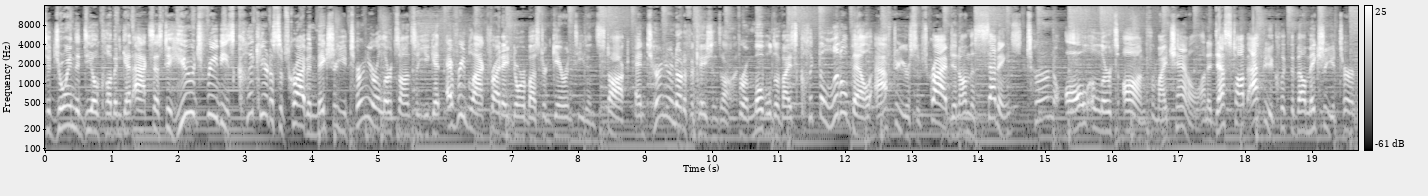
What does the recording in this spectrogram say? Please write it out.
To join the Deal Club and get access to huge freebies, click here to subscribe and make sure you turn your alerts on so you get every Black Friday doorbuster guaranteed in stock and turn your notifications on. For a mobile device, click the little bell after you're subscribed and on the settings, turn all alerts on for my channel. On a desktop, after you click the bell, make sure you turn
